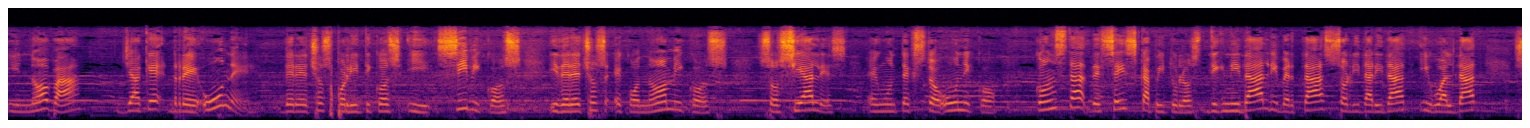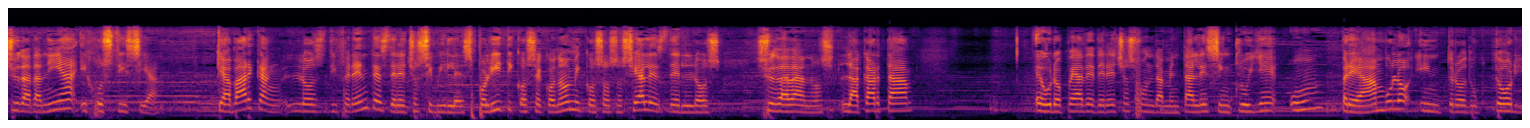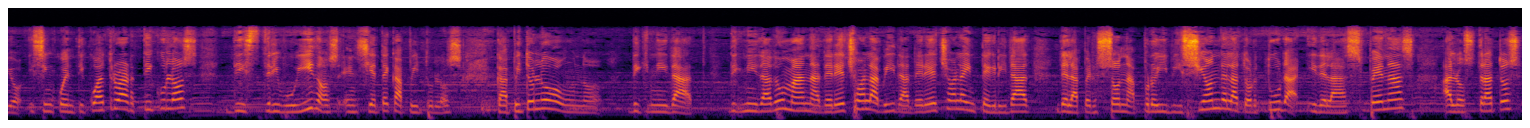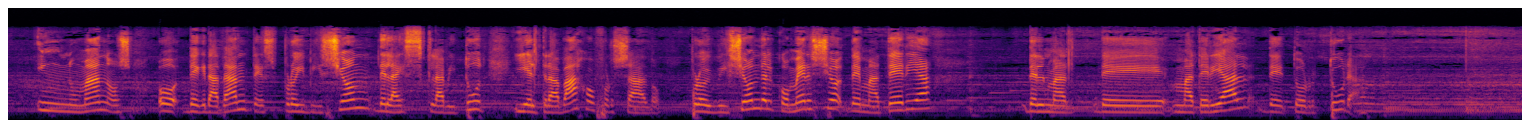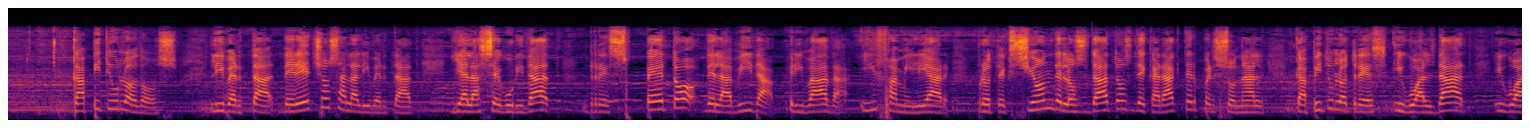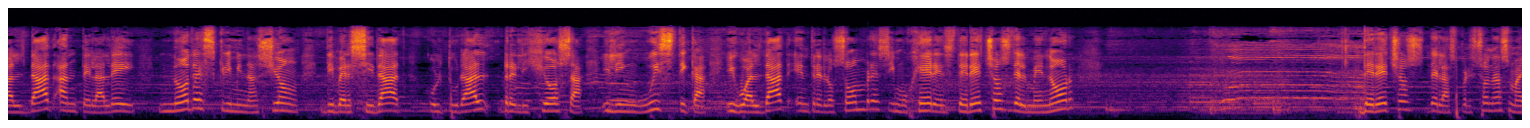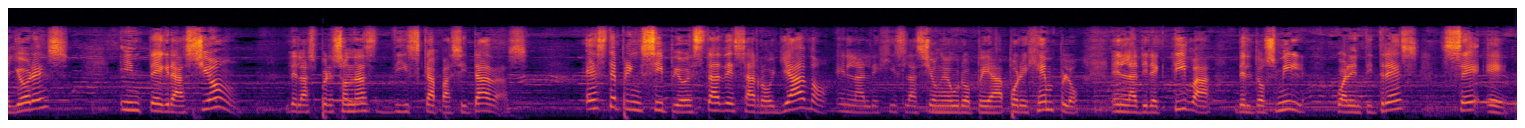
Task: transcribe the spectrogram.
innova ya que reúne derechos políticos y cívicos y derechos económicos, sociales en un texto único. Consta de seis capítulos, dignidad, libertad, solidaridad, igualdad, ciudadanía y justicia, que abarcan los diferentes derechos civiles, políticos, económicos o sociales de los ciudadanos. La Carta Europea de Derechos Fundamentales incluye un preámbulo introductorio y 54 artículos distribuidos en siete capítulos. Capítulo 1, Dignidad dignidad humana, derecho a la vida, derecho a la integridad de la persona, prohibición de la tortura y de las penas a los tratos inhumanos o degradantes, prohibición de la esclavitud y el trabajo forzado, prohibición del comercio de materia del de material de tortura. Capítulo 2. Libertad, derechos a la libertad y a la seguridad respeto de la vida privada y familiar, protección de los datos de carácter personal. Capítulo 3. Igualdad, igualdad ante la ley, no discriminación, diversidad cultural, religiosa y lingüística, igualdad entre los hombres y mujeres, derechos del menor, derechos de las personas mayores, integración de las personas discapacitadas. Este principio está desarrollado en la legislación europea, por ejemplo, en la Directiva del 2043 CE.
